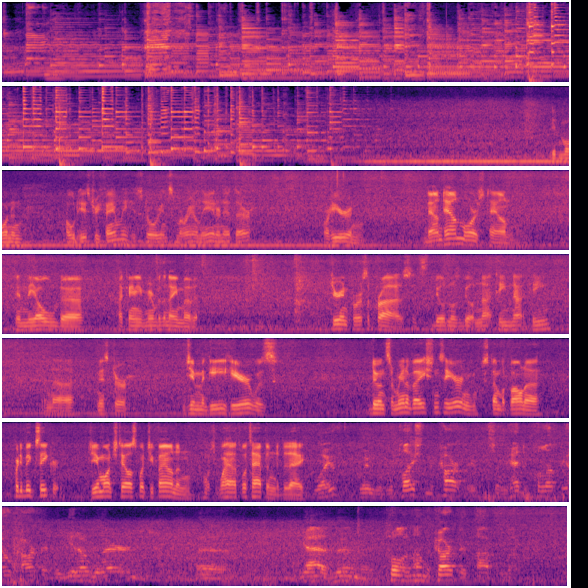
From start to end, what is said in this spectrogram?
Good morning, old history family, historians from around the internet there. We're here in downtown Morristown in the old, uh, I can't even remember the name of it. You're in for a surprise. This building was built in 1919 and uh, Mr. Jim McGhee here was doing some renovations here and stumbled upon a pretty big secret. Jim, why don't you tell us what you found and what's, what's happening today? Well, we were replacing the carpet, so we had to pull up the old carpet. We get over there, and uh, doing the pulling on the carpet thought well,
